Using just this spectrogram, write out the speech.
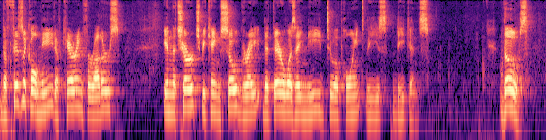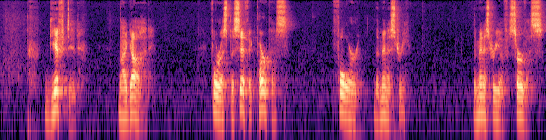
The physical need of caring for others in the church became so great that there was a need to appoint these deacons. Those gifted by God for a specific purpose for the ministry, the ministry of service.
